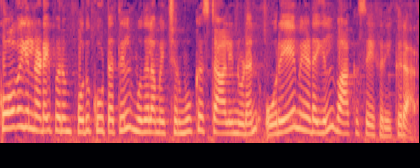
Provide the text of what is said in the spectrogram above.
கோவையில் நடைபெறும் பொதுக்கூட்டத்தில் முதலமைச்சர் மு ஸ்டாலினுடன் ஒரே மேடையில் வாக்கு சேகரிக்கிறார்.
